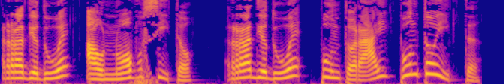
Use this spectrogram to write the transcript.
Radio 2 ha un nuovo sito radio2.rai.it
